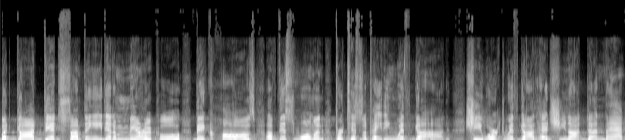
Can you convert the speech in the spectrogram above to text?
But God did something. He did a miracle because of this woman participating with God. She worked with God. Had she not done that,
